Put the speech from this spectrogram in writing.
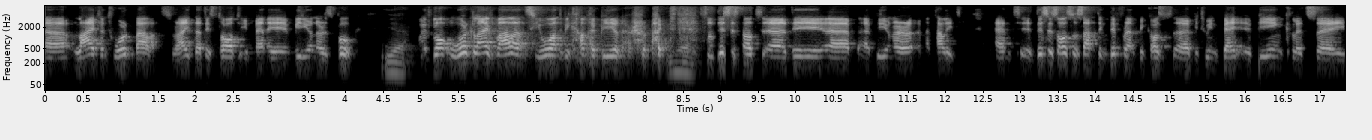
uh, life and work balance, right? That is taught in many millionaires' book yeah. with work life balance, you won't become a billionaire, right? Yeah. So this is not uh, the uh, billionaire mentality. And uh, this is also something different because uh, between be- being, let's say,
